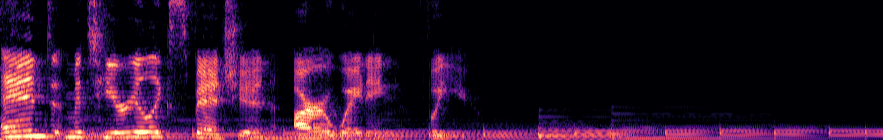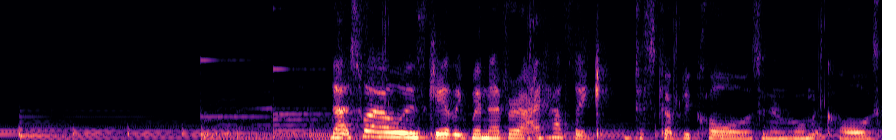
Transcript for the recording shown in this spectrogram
and material expansion are awaiting for you. That's why I always get like whenever I have like discovery calls and enrollment calls,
